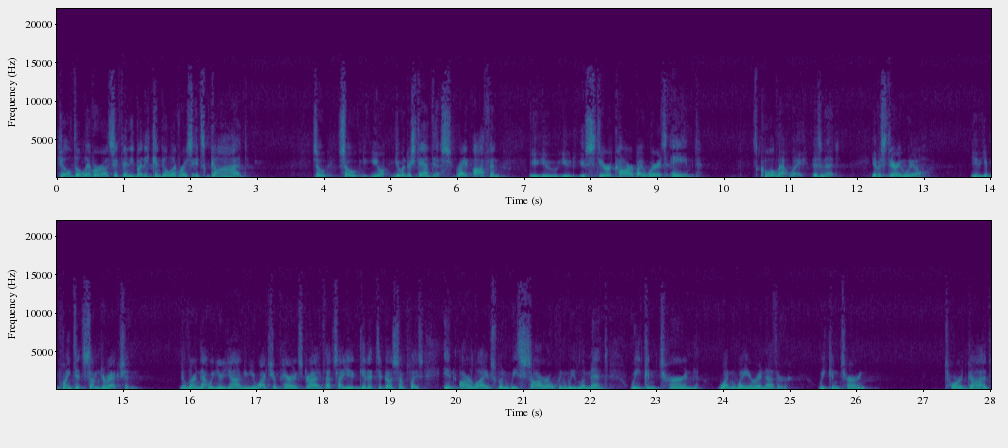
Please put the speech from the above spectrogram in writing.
He'll deliver us. If anybody can deliver us, it's God. So, so you, you understand this, right? Often you, you, you, you steer a car by where it's aimed. It's cool that way, isn't it? You have a steering wheel. You, you point it some direction. You learn that when you're young and you watch your parents drive. That's how you get it to go someplace. In our lives, when we sorrow, when we lament, we can turn one way or another. We can turn toward God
